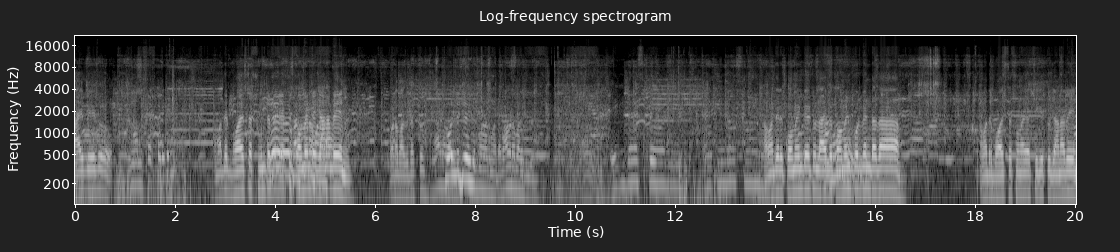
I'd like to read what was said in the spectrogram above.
লাইভে এসো। আমাদের ভয়েসটা শুনতে পেলে একটু কমেন্টে জানাবেন। কটা বাজে দেখতো চল্লিশ হয়েছে পড়ার মাথা বারোটা বাজে। আমাদের কমেন্টে একটু লাইভে কমেন্ট করবেন দাদা। আমাদের ভয়েসটা শোনা যাচ্ছে কি একটু জানাবেন?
